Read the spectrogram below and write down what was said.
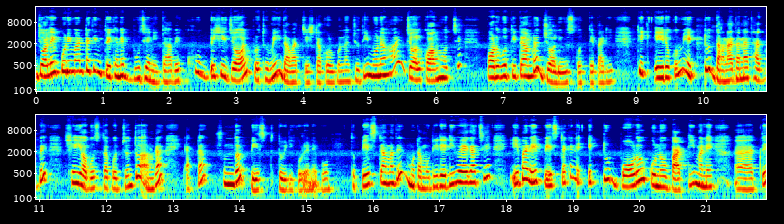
জলের পরিমাণটা কিন্তু এখানে বুঝে নিতে হবে। খুব বেশি জল প্রথমেই দেওয়ার চেষ্টা করব না। যদি মনে হয় জল কম হচ্ছে, পরবর্তীতে আমরা জল ইউজ করতে পারি। ঠিক এইরকমই একটু দানা দানা থাকবে। সেই অবস্থা পর্যন্ত আমরা একটা সুন্দর পেস্ট তৈরি করে নেব। তো পেস্টটা আমাদের মোটামুটি রেডি হয়ে গেছে। এবারে পেস্টটাকে একটু বড় কোনো বাটি মানে তে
